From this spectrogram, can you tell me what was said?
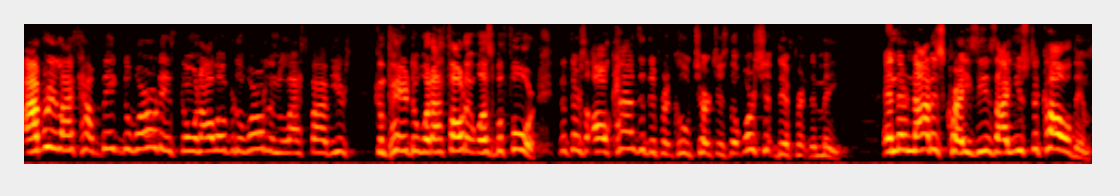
I've realized how big the world is going all over the world in the last five years compared to what I thought it was before. That there's all kinds of different cool churches that worship different than me. And they're not as crazy as I used to call them.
